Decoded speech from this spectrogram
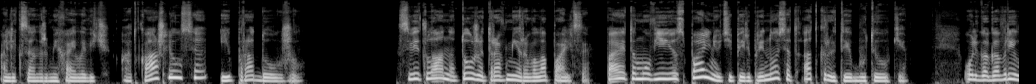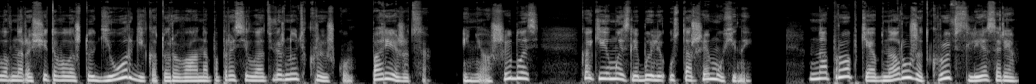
Александр Михайлович откашлялся и продолжил. Светлана тоже травмировала пальцы, поэтому в ее спальню теперь приносят открытые бутылки. Ольга Гавриловна рассчитывала, что Георгий, которого она попросила отвернуть крышку, порежется. И не ошиблась. Какие мысли были у старшей Мухиной? На пробке обнаружат кровь слесаря.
